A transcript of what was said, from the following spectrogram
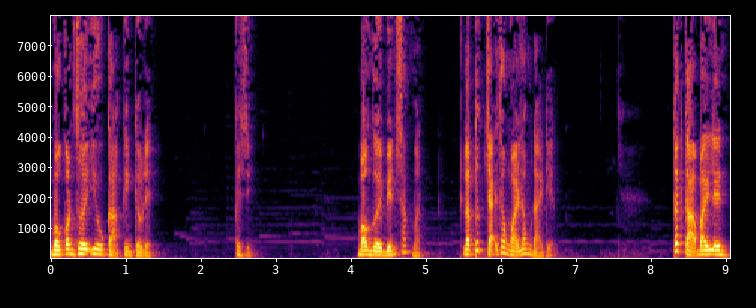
Một con rơi yêu cả kinh kêu lên. Cái gì? Mọi người biến sắc mặt, Lập tức chạy ra ngoài Long Đại Điện. Tất cả bay lên,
